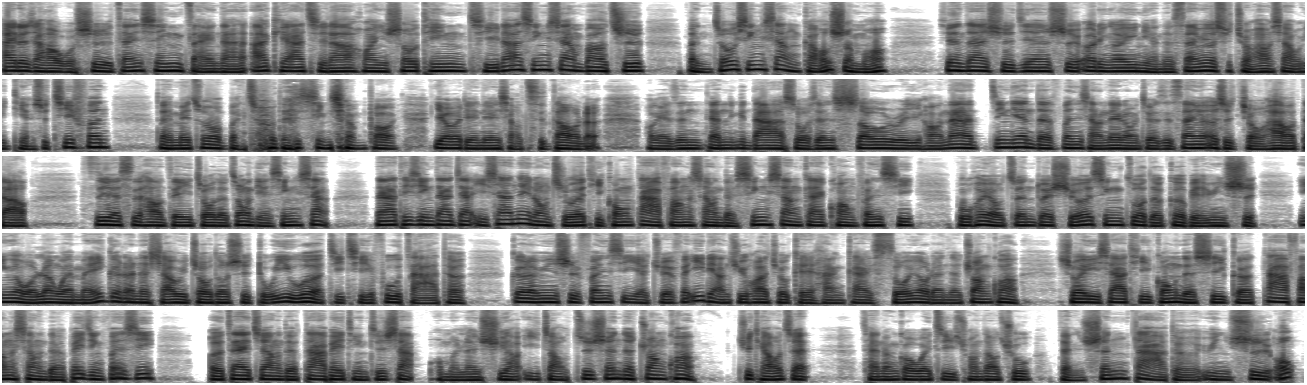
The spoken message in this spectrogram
嗨，大家好，我是占星宅男阿 K 阿奇拉，欢迎收听《奇拉星象报》之本周星象搞什么。现在时间是二零二一年的三月二十九号下午一点十七分。对，没错，本周的星象报 又有点点小迟到了。OK，先跟跟大家说声 sorry 哈。那今天的分享内容就是三月二十九号到四月四号这一周的重点星象。那提醒大家，以下内容只会提供大方向的星象概况分析，不会有针对十二星座的个别运势。因为我认为每一个人的小宇宙都是独一无二、极其复杂的，个人运势分析也绝非一两句话就可以涵盖所有人的状况。所以以下提供的是一个大方向的背景分析，而在这样的大背景之下，我们仍需要依照自身的状况去调整，才能够为自己创造出等身大的运势哦。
